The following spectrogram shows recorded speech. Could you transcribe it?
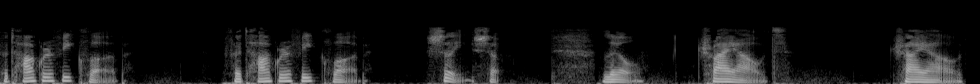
photography club，photography club， 摄影社。六，tryout，tryout，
